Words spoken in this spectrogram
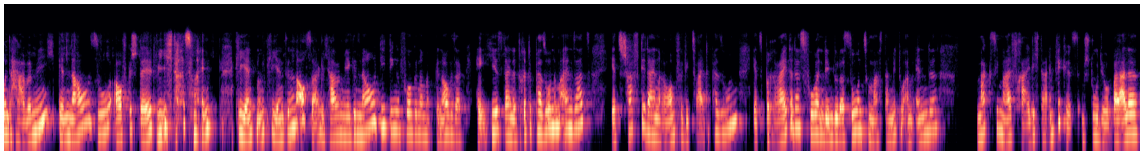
und habe mich genau so aufgestellt, wie ich das meinen Klienten und Klientinnen auch sage. Ich habe mir genau die Dinge vorgenommen, habe genau gesagt, hey, hier ist deine dritte Person im Einsatz. Jetzt schaff dir deinen Raum für die zweite Person. Jetzt bereite das vor, indem du das so und so machst, damit du am Ende maximal frei dich da entwickelst im Studio. Weil alle,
